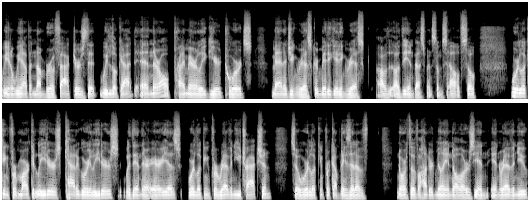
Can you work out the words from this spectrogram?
you know, we have a number of factors that we look at, and they're all primarily geared towards managing risk or mitigating risk of, of the investments themselves. So we're looking for market leaders, category leaders within their areas. We're looking for revenue traction. So we're looking for companies that have north of $100 million in, in revenue.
